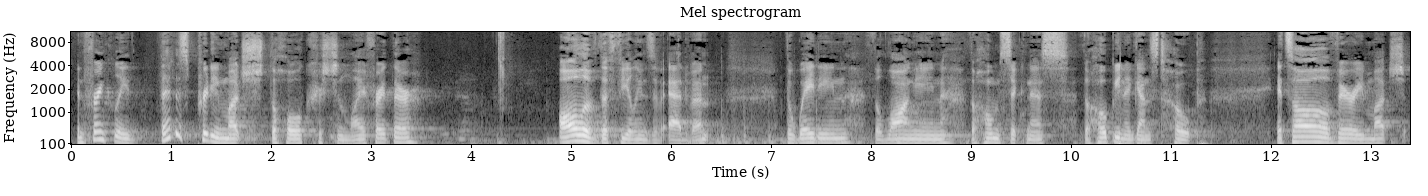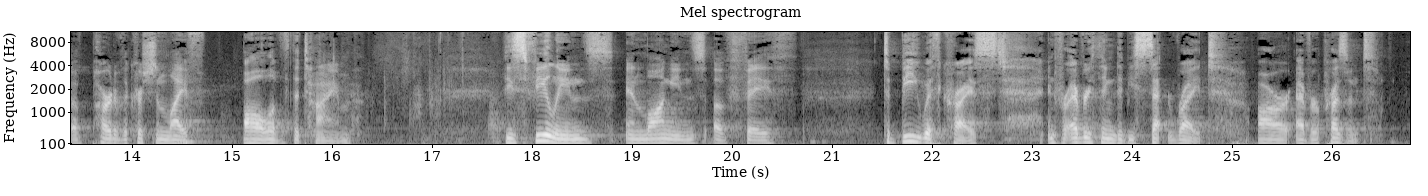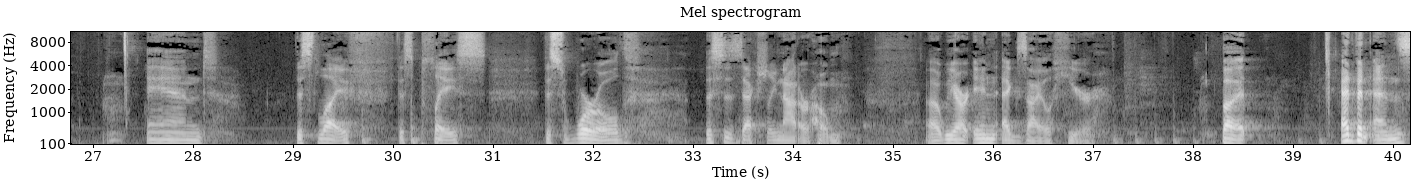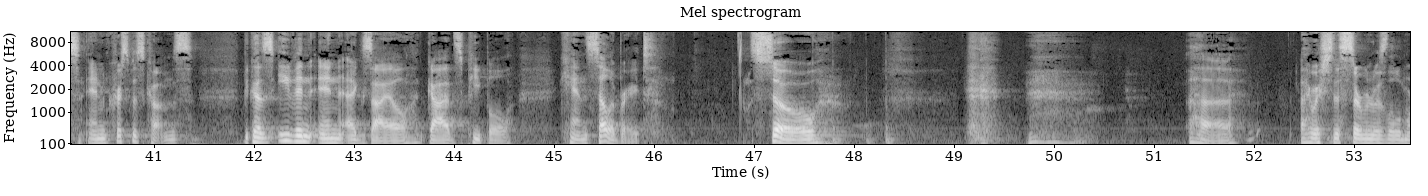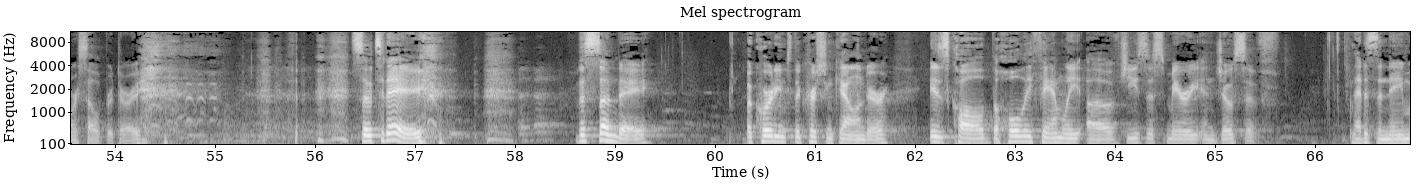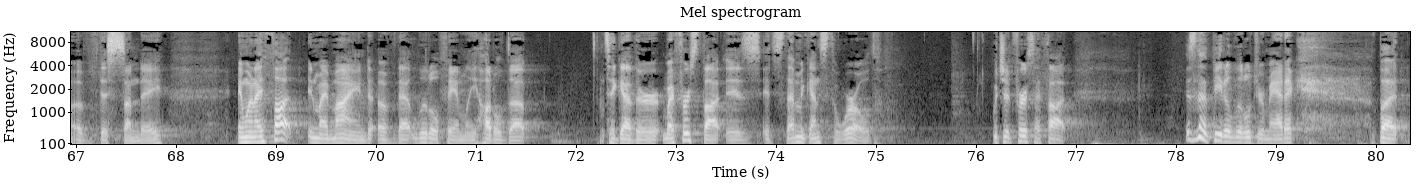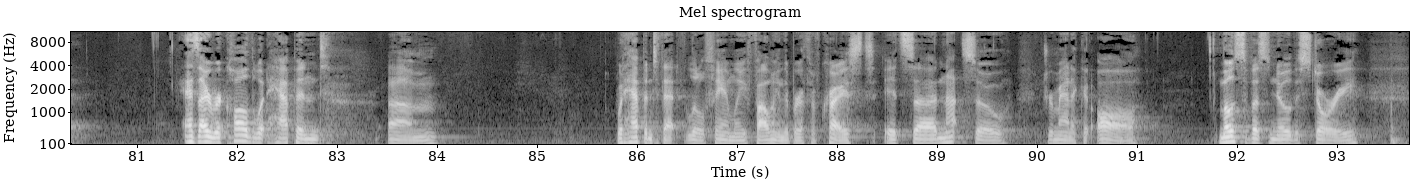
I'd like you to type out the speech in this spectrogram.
And frankly, that is pretty much the whole Christian life right there. All of the feelings of Advent the waiting, the longing, the homesickness, the hoping against hope it's all very much a part of the Christian life all of the time. These feelings and longings of faith to be with Christ and for everything to be set right are ever present. And this life, this place, this world, this is actually not our home. Uh, we are in exile here. But Advent ends and Christmas comes because even in exile, God's people can celebrate. So, uh, I wish this sermon was a little more celebratory. so, today, this Sunday, according to the Christian calendar, is called the Holy Family of Jesus, Mary, and Joseph. That is the name of this Sunday. And when I thought in my mind of that little family huddled up together, my first thought is it's them against the world. Which at first I thought, isn't that beat a little dramatic? But as I recalled what happened, um, what happened to that little family following the birth of Christ, it's uh, not so dramatic at all. Most of us know the story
